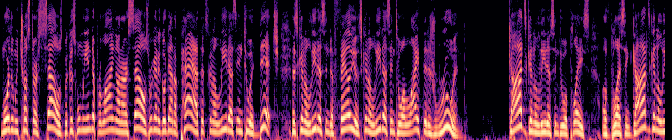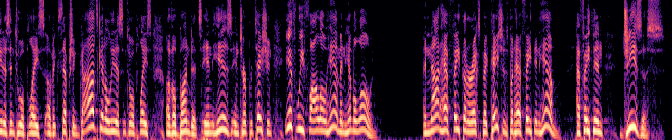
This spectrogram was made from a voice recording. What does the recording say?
more than we trust ourselves. Because when we end up relying on ourselves, we're going to go down a path that's going to lead us into a ditch, that's going to lead us into failure, it's going to lead us into a life that is ruined. God's going to lead us into a place of blessing. God's going to lead us into a place of exception. God's going to lead us into a place of abundance in His interpretation if we follow Him and Him alone. And not have faith on our expectations, but have faith in Him. Have faith in Jesus.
